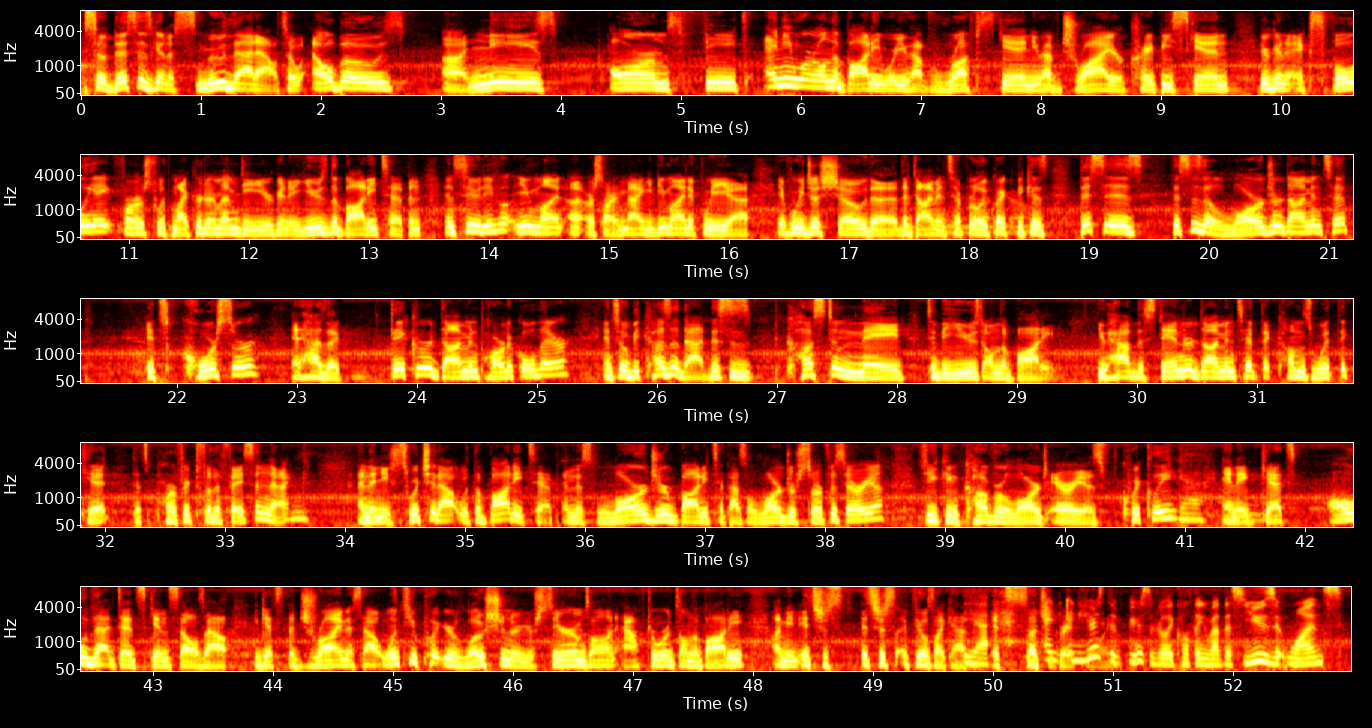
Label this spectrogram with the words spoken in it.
So this is gonna smooth that out. So elbows, uh, knees, arms, feet, anywhere on the body where you have rough skin, you have dry or crepey skin, you're going to exfoliate first with Microderm MD. You're going to use the body tip. And, and Sue, do you, you mind, uh, or sorry, Maggie, do you mind if we, uh, if we just show the, the diamond tip really quick? Because this is, this is a larger diamond tip. It's coarser. It has a thicker diamond particle there. And so because of that, this is custom made to be used on the body. You have the standard diamond tip that comes with the kit that's perfect for the face and neck. And then you switch it out with the body tip and this larger body tip has a larger surface area so you can cover large areas quickly yeah. and it gets all of that dead skin cells out. It gets the dryness out. Once you put your lotion or your serums on afterwards on the body, I mean, it's just, it's just, it feels like heaven. Yeah. It's such and, a great And here's feeling. the, here's the really cool thing about this. Use it once,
